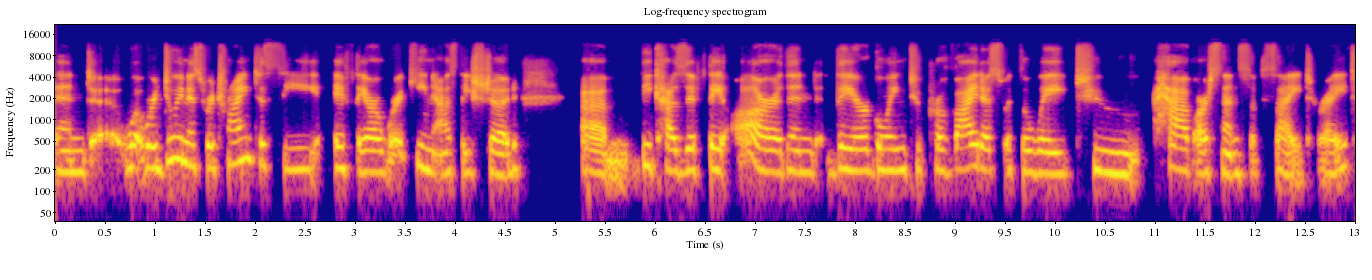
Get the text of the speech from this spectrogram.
And uh, what we're doing is we're trying to see if they are working as they should um, because if they are, then they are going to provide us with a way to have our sense of sight, right?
